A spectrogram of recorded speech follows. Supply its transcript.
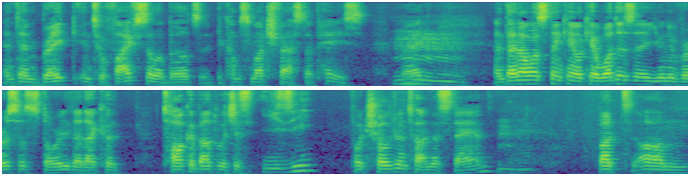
and then break into five syllables, it becomes much faster pace, right? Hmm. And then I was thinking, okay, what is a universal story that I could talk about, which is easy for children to understand, Mhm. But um,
